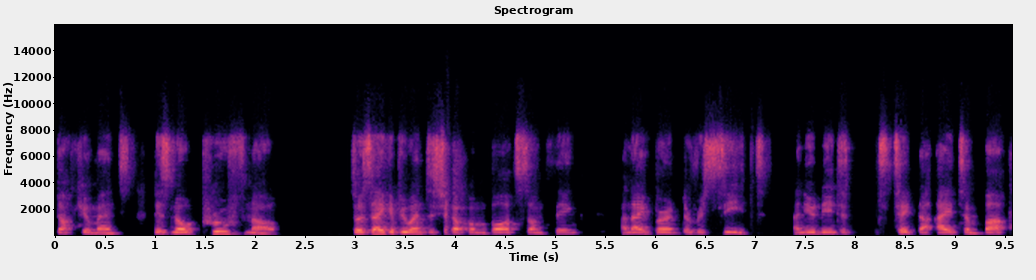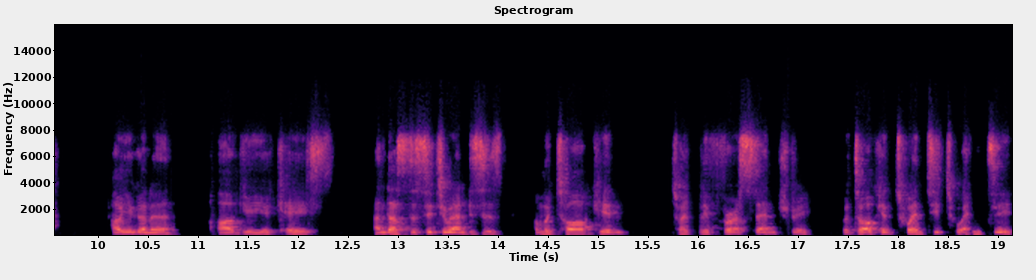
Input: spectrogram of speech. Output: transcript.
documents, there's no proof now. So it's like if you went to shop and bought something and I burnt the receipt and you needed to take that item back, how are you gonna argue your case? And that's the situation. This is, and we're talking 21st century. We're talking 2020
